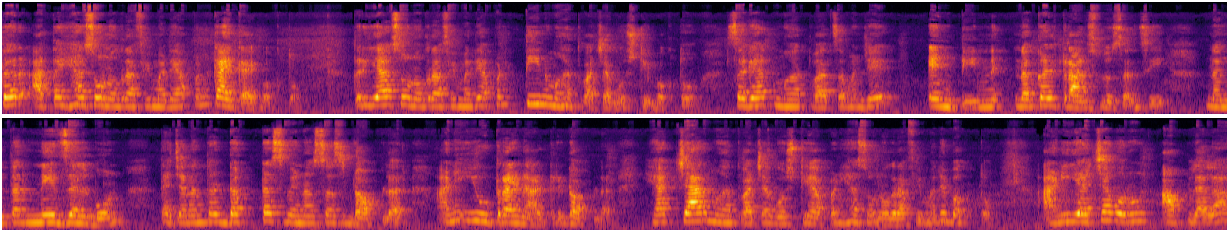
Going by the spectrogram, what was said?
तर आता ह्या सोनोग्राफीमध्ये आपण काय काय बघतो? तर या सोनोग्राफीमध्ये आपण तीन महत्त्वाच्या गोष्टी बघतो. सगळ्यात महत्त्वाचं म्हणजे एन टी नकल ट्रान्सलुसन्सी नंतर नेझल बोन त्याच्यानंतर डक्टस वेनोसस डॉपलर आणि युट्राईन आर्टरी डॉपलर ह्या चार महत्त्वाच्या गोष्टी आपण ह्या सोनोग्राफीमध्ये बघतो. आणि याच्यावरून आपल्याला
